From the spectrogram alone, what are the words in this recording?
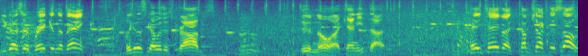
you guys are breaking the bank. Look at this guy with his crabs. Dude, no, I can't eat that. Hey, Tava, come check this out.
